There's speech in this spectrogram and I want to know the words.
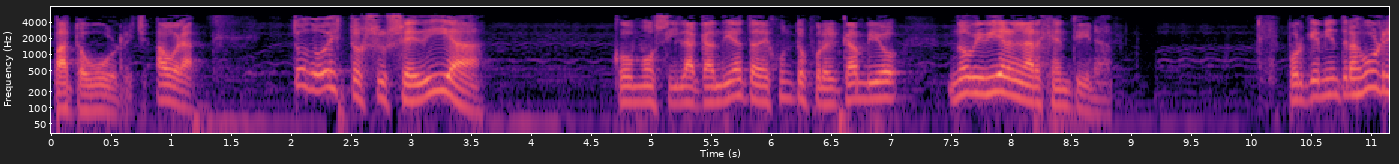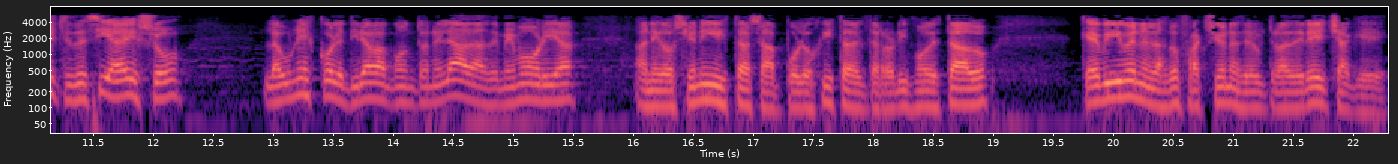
Pato Bullrich. Ahora, todo esto sucedía como si la candidata de Juntos por el Cambio no viviera en la Argentina. Porque mientras Bullrich decía eso, la UNESCO le tiraba con toneladas de memoria a negacionistas, a apologistas del terrorismo de Estado, que viven en las dos fracciones de la ultraderecha que,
